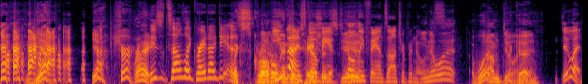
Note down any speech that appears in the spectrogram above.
you. yeah. Yeah, sure. right. These sound like great ideas. like scrotal you guys go be indentations. Dude. OnlyFans entrepreneurs. You know what? I would. I'm I doing could. it. Do it.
